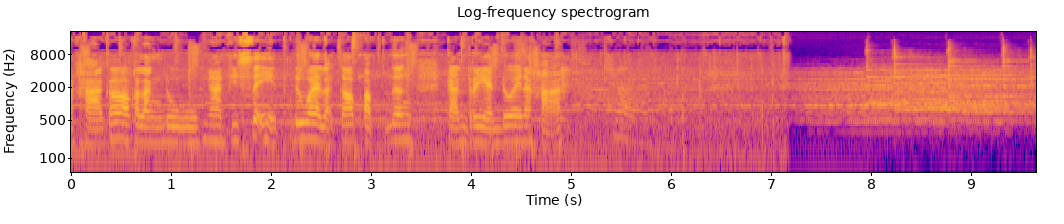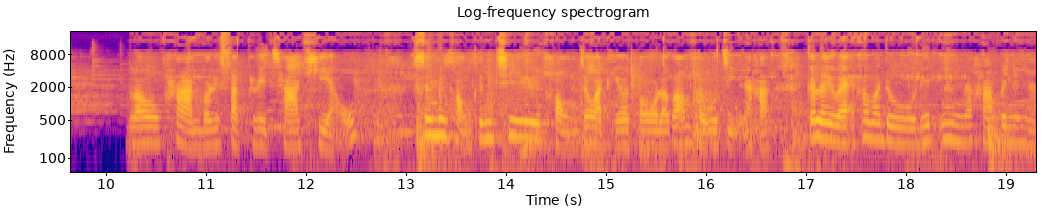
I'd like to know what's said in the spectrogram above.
นะคะ ก็กำลังดูงานพิเศษด้วยแล้วก็ปรับเรื่องการเรียนด้วยนะคะ เราผ่านบริษัทผลิตชาเขียว ซึ่งเป็นของขึ้นชื่อของจังหวัดเกียวโต แล้วก็อำเภออุจินะคะ ก็เลยแวะเข้ามาดูนิดนึงนะคะเป็นยังไง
